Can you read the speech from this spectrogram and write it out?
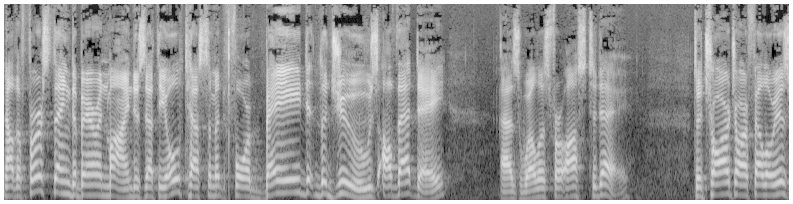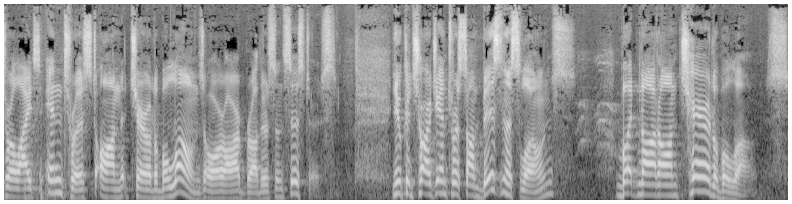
Now, the first thing to bear in mind is that the Old Testament forbade the Jews of that day, as well as for us today, to charge our fellow Israelites interest on charitable loans or our brothers and sisters. You could charge interest on business loans, but not on charitable loans.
